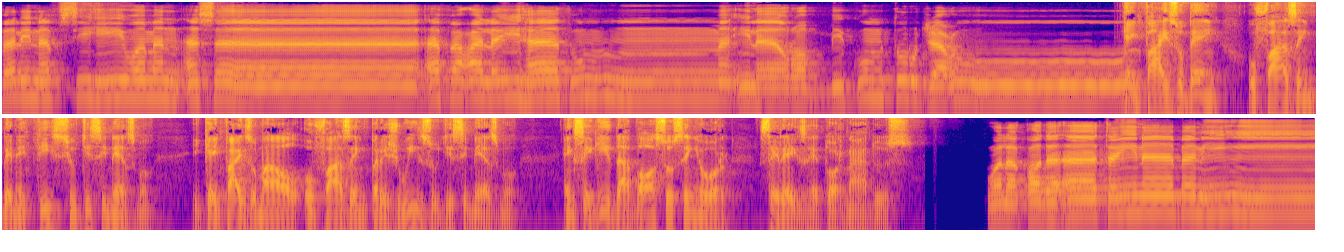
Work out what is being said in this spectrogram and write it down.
فلنفسه ومن اساء فعليها ثم الى ربكم ترجعون Quem faz o bem o faz em benefício de si mesmo, e quem faz o mal o faz em prejuízo de si mesmo. Em seguida, a vosso Senhor sereis retornados. ولقد اتينا بني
